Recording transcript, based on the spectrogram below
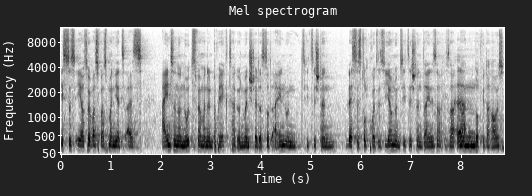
ist das eher so etwas, was man jetzt als Einzelner nutzt, wenn man ein Projekt hat und man stellt das dort ein und zieht sich dann, lässt es dort prozessieren und zieht sich dann seine Sa Daten ähm, dort wieder raus.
